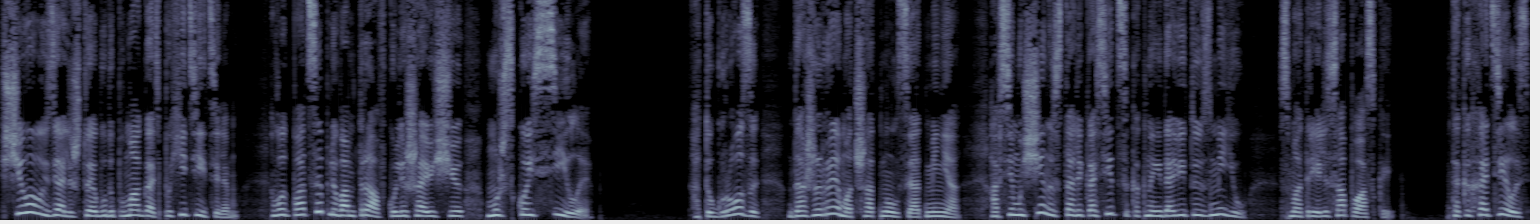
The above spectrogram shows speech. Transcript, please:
С чего вы взяли, что я буду помогать похитителям? Вот подсыплю вам травку, лишающую мужской силы». От угрозы даже Рэм отшатнулся от меня, а все мужчины стали коситься, как на ядовитую змею — смотрели с опаской. Так и хотелось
